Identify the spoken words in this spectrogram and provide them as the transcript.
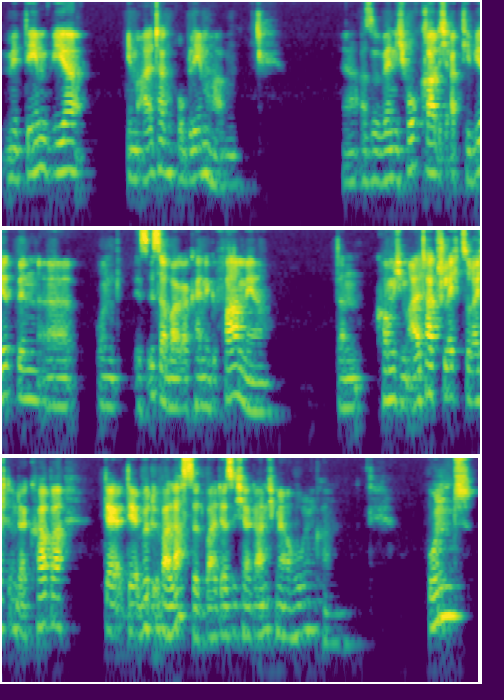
mit dem wir im Alltag ein Problem haben. Ja, also wenn ich hochgradig aktiviert bin äh, und es ist aber gar keine Gefahr mehr, dann komme ich im Alltag schlecht zurecht und der Körper, der, der wird überlastet, weil der sich ja gar nicht mehr erholen kann. Und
